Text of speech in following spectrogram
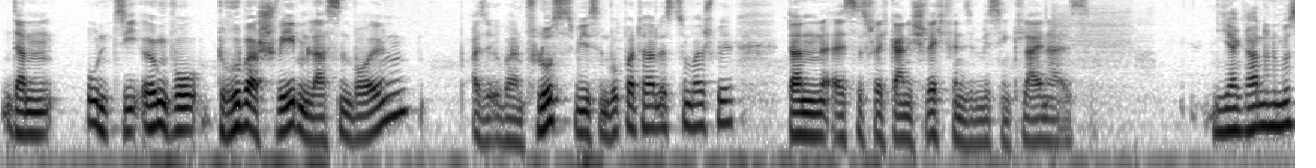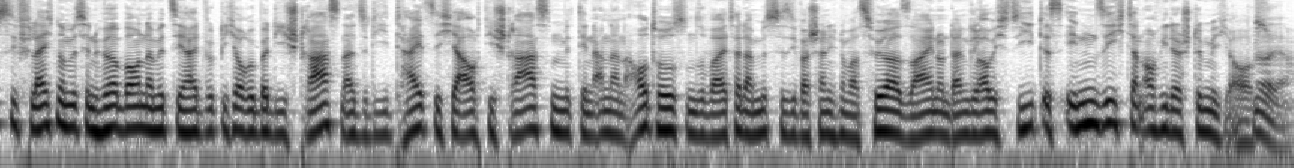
dann und sie irgendwo drüber schweben lassen wollen, also über einen Fluss, wie es in Wuppertal ist zum Beispiel, dann ist es vielleicht gar nicht schlecht, wenn sie ein bisschen kleiner ist. Ja, gerade du müsstest sie vielleicht noch ein bisschen höher bauen, damit sie halt wirklich auch über die Straßen, also die teilt sich ja auch die Straßen mit den anderen Autos und so weiter, da müsste sie wahrscheinlich noch was höher sein und dann, glaube ich, sieht es in sich dann auch wieder stimmig aus. Ja, ja.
